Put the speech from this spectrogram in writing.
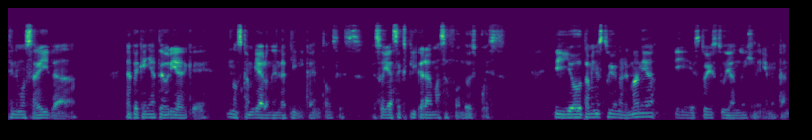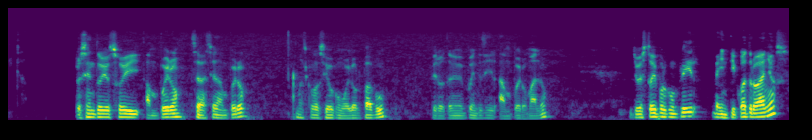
Tenemos ahí la pequeña teoría de que nos cambiaron en la clínica, entonces eso ya se explicará más a fondo después. Y yo también estudio en Alemania y estoy estudiando ingeniería mecánica. Presento, yo soy Ampuero, Sebastián Ampuero, más conocido como el Lord Papu, pero también me pueden decir Ampuero Malo. Yo estoy por cumplir 24 años,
